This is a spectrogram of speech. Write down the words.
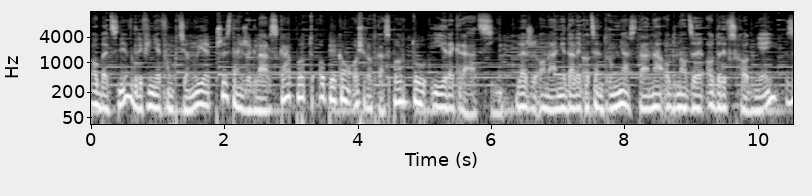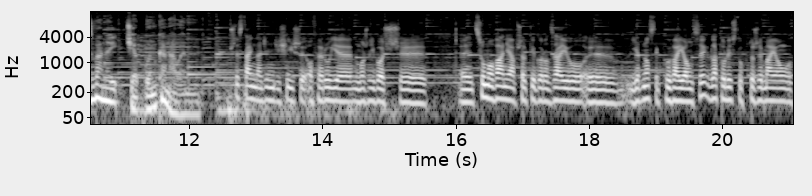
Obecnie w Gryfinie funkcjonuje przystań żeglarska pod opieką Ośrodka Sportu i Rekreacji. Leży ona niedaleko centrum miasta na odnodze Odry Wschodniej, zwanej Ciepłym Kanałem. Przystań na dzień dzisiejszy oferuje możliwość y, cumowania wszelkiego rodzaju y, jednostek pływających dla turystów, którzy mają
